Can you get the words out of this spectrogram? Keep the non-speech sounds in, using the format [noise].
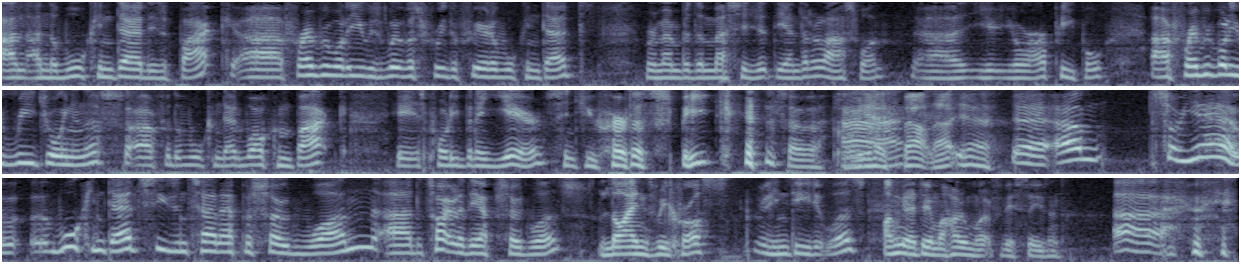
And, and The Walking Dead is back. Uh, for everybody who was with us through the Fear of the Walking Dead, remember the message at the end of the last one. Uh, you, you're our people. Uh, for everybody rejoining us uh, for The Walking Dead, welcome back. It's probably been a year since you heard us speak. [laughs] so, Oh, yeah, it's about that, yeah. Yeah. Um. So yeah, Walking Dead season ten, episode one. Uh, the title of the episode was. Lines we cross. Indeed, it was. I'm going to do my homework for this season. Uh,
